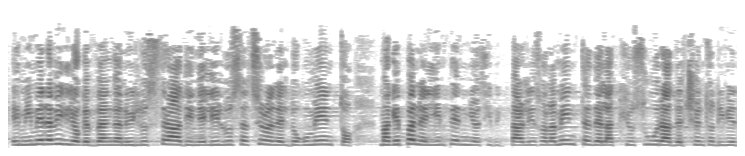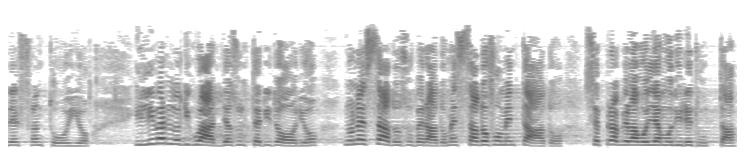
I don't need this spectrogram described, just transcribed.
e mi meraviglio che vengano illustrati nell'illustrazione del documento, ma che poi negli impegni si parli solamente della chiusura del centro di Via del Frantoio. Il livello di guardia sul territorio non è stato superato, ma è stato fomentato, se proprio la vogliamo dire tutta.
